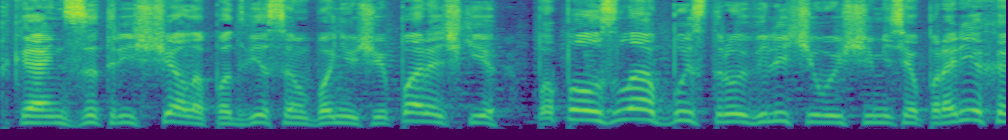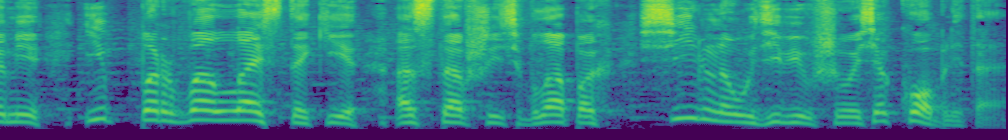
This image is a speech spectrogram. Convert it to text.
Ткань затрещала под весом вонючей парочки, поползла быстро увеличивающимися прорехами и порвалась таки, оставшись в лапах сильно удивившегося коблета.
